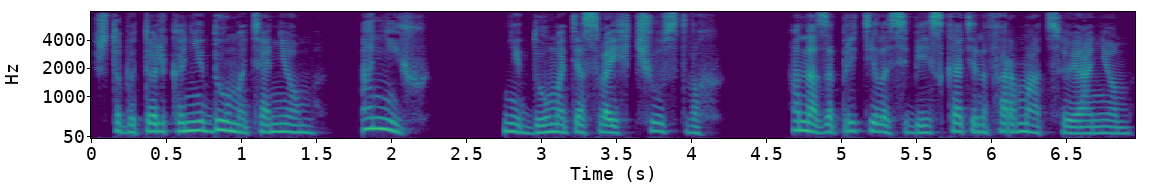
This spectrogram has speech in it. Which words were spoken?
Чтобы только не думать о нем, о них, не думать о своих чувствах. Она запретила себе искать информацию о нем,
